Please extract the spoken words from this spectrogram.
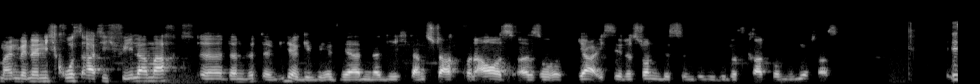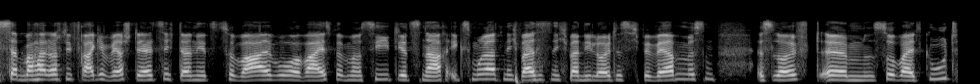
Meine, wenn er nicht großartig Fehler macht, äh, dann wird er wiedergewählt werden. Da gehe ich ganz stark von aus. Also ja, ich sehe das schon ein bisschen, wie du das gerade formuliert hast. Ist aber halt auch die Frage, wer stellt sich dann jetzt zur Wahl, wo er weiß, wenn man sieht, jetzt nach x Monaten, ich weiß es nicht, wann die Leute sich bewerben müssen, es läuft ähm, soweit gut,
